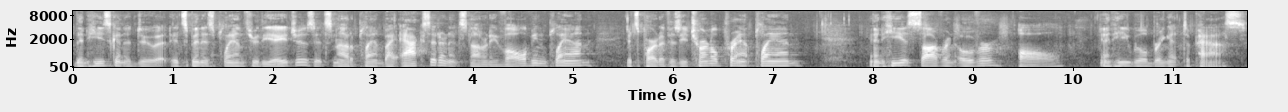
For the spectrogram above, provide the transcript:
then he's going to do it. It's been his plan through the ages. It's not a plan by accident, it's not an evolving plan. It's part of his eternal plan. And he is sovereign over all, and he will bring it to pass.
